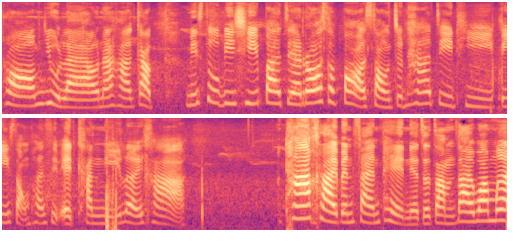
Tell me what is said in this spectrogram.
พร้อมอยู่แล้วนะคะกับ Mitsubishi Pajero Sport 2.5 GT ปี 2011 คันนี้เลยค่ะ ถ้าใครเป็นแฟนเพจเนี่ยจะจำได้ว่าเมื่อ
